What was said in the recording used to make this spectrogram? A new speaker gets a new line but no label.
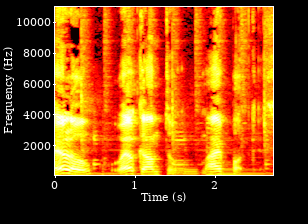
Hello, welcome to my podcast.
